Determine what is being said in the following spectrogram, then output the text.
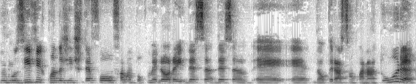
inclusive, quando a gente até for falar um pouco melhor aí dessa, dessa é, da operação com a Natura,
